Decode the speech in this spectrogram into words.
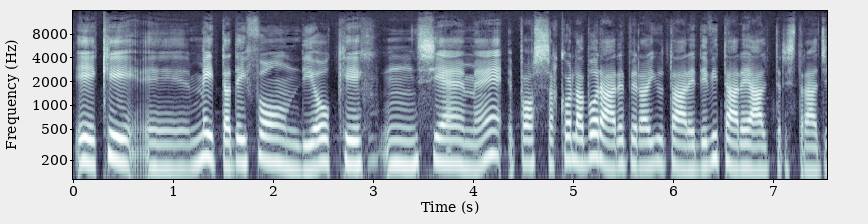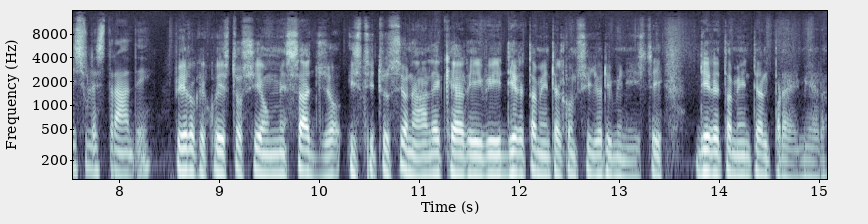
e che eh, metta dei fondi o che insieme possa collaborare per aiutare ed evitare altre stragi sulle strade. Spero che questo sia un messaggio istituzionale che arrivi direttamente al Consiglio dei Ministri, direttamente al Premier.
